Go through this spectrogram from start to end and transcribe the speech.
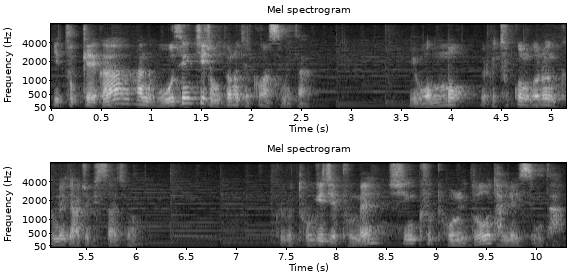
이 두께가 한 5cm 정도는 될 것 같습니다. 이 원목 이렇게 두꺼운 거는 금액이 아주 비싸죠. 그리고 독일 제품의 싱크 볼도 달려 있습니다.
